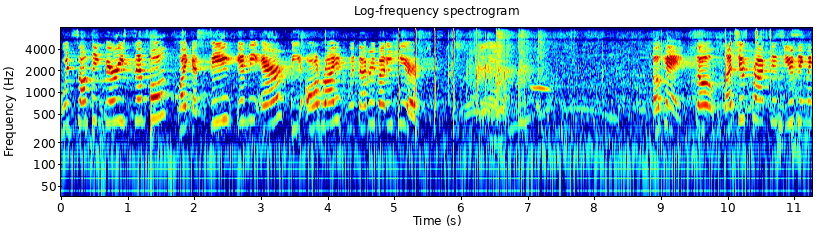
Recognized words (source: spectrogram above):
Would something very simple, like a C in the air, be all right with everybody here? Okay, so let's using the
